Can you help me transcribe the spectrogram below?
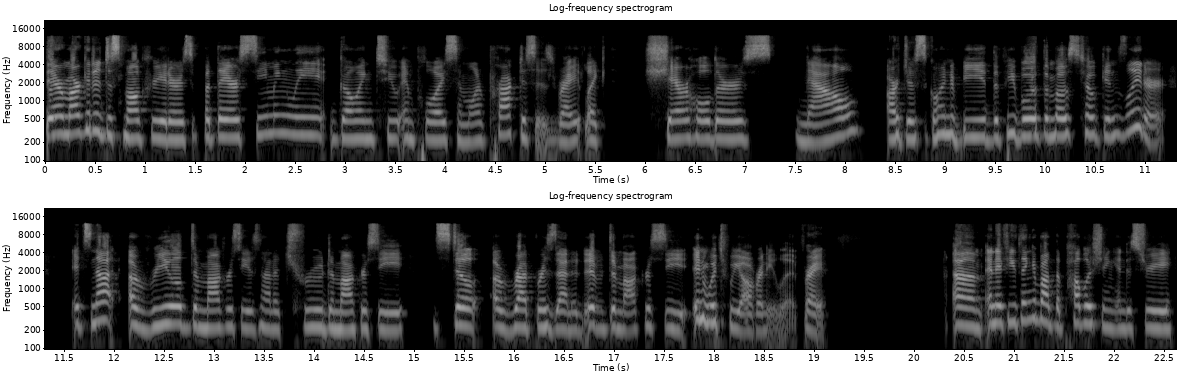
They are marketed to small creators, but they are seemingly going to employ similar practices, right? Like shareholders now are just going to be the people with the most tokens later. It's not a real democracy, it's not a true democracy, it's still a representative democracy in which we already live, right? Um, and if you think about the publishing industry,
